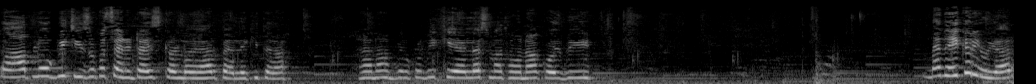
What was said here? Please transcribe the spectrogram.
तो आप लोग भी चीज़ों को सैनिटाइज कर लो यार पहले की तरह। है ना? बिल्कुल भी केयरलेस मत होना कोई भी मैं देख रही हूँ यार।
